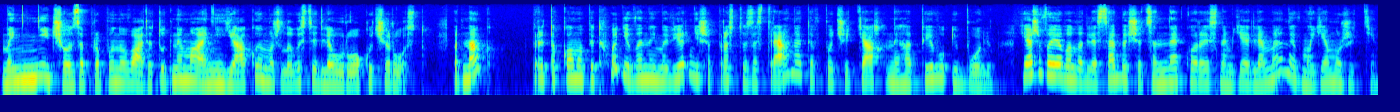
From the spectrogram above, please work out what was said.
Мені нічого запропонувати, тут немає ніякої можливості для уроку чи росту. Однак при такому підході ви неймовірніше просто застрягнете в почуттях негативу і болю. Я ж виявила для себе, що це не корисним є для мене в моєму житті.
